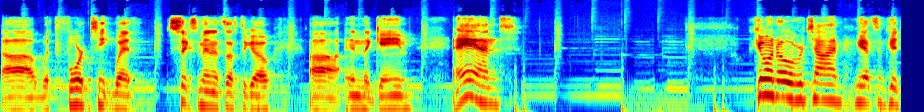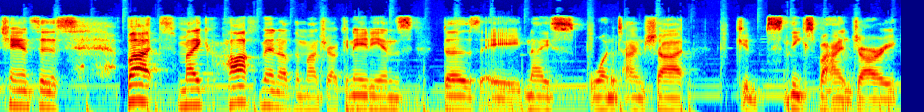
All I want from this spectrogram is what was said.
uh, with 14 with six minutes left to go uh, in the game. And going to overtime, we had some good chances. But Mike Hoffman of the Montreal Canadiens does a nice one time shot, sneaks behind Jarry.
